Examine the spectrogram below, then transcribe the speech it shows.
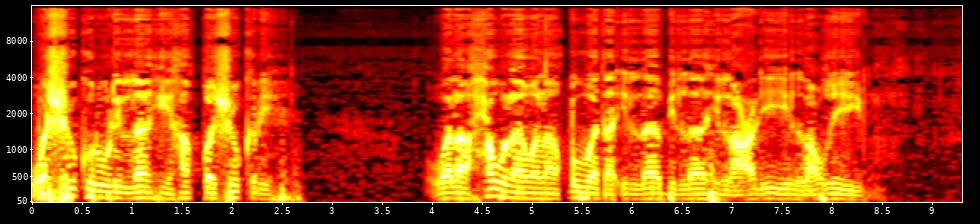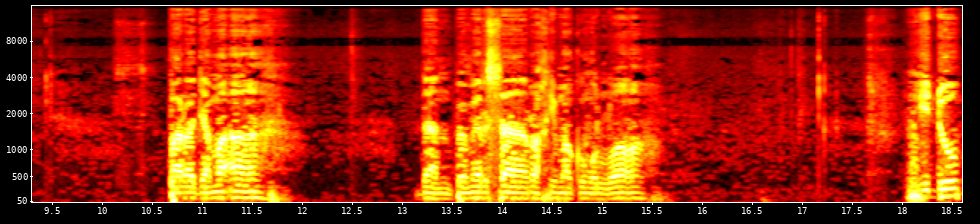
وَالشُّكْرُ لِلَّهِ حَقَّ شُكْرِهِ وَلَا حَوْلَ وَلَا قُوَّةَ إلا بِاللَّهِ الْعَلِيِّ الْعَظِيمِ Para jamaah dan pemirsa rahimakumullah Hidup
